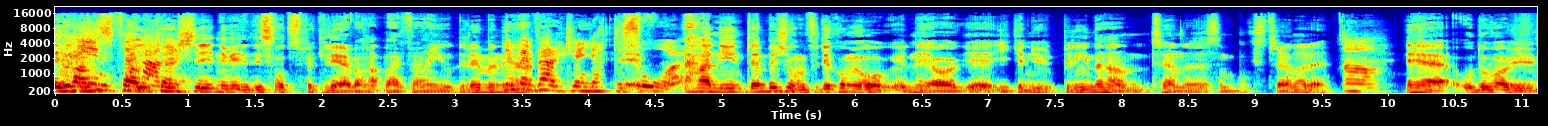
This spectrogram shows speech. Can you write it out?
I hans fall han- kanske, ni vet, det är svårt att spekulera var- varför han gjorde det. Men, Nej men jag- verkligen jättesvårt. han är ju inte en person, för det kommer jag ihåg när jag eh, gick en utbildning där han tränade som bokstränare. Ja. Eh, och då var vi ju,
